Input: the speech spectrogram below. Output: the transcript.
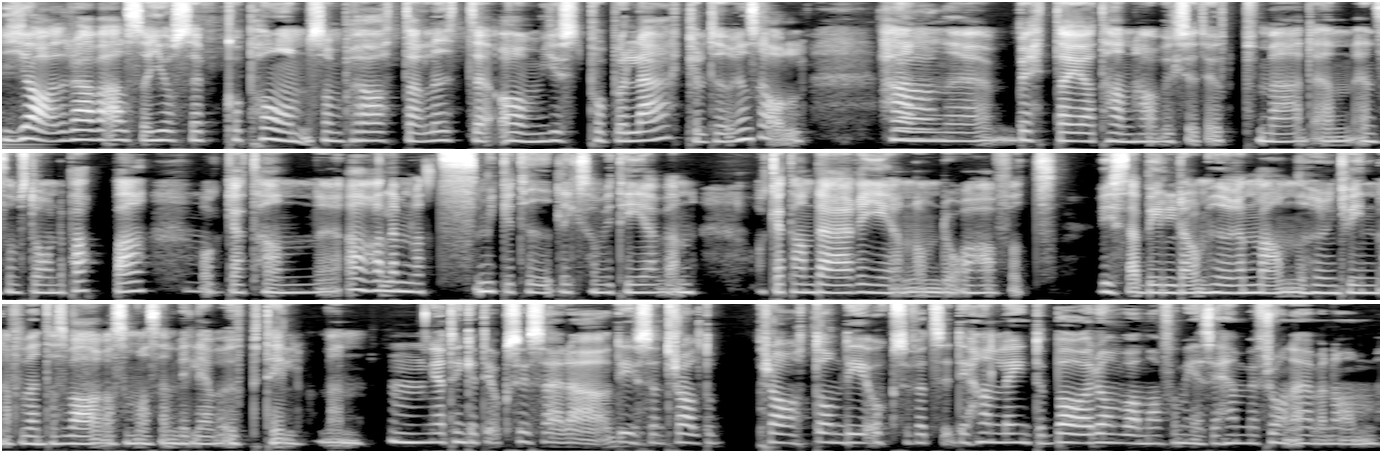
Ja, det där var alltså Josep Copon som pratar lite om just populärkulturens roll. Han ja. Eh, berättar ju att han har vuxit upp med en ensamstående pappa mm. och att han ja, har lämnat mycket tid liksom vid tvn och att han därigenom då har fått vissa bilder om hur en man och hur en kvinna förväntas vara som man sen vill leva upp till. Men... Mm, jag tänker att det också är så här, det är centralt att prata om det också för att det handlar inte bara om vad man får med sig hemifrån även om,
